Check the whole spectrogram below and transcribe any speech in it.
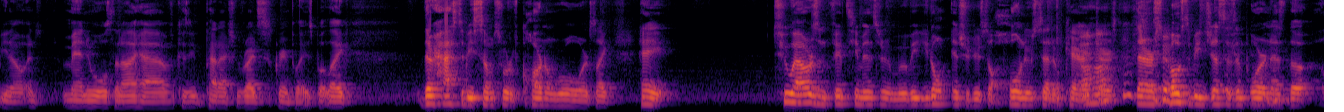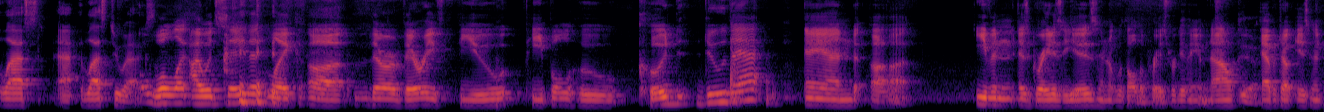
you know, and manuals than I have because Pat actually writes screenplays. But like, there has to be some sort of cardinal rule where it's like, hey. Two hours and fifteen minutes into a movie, you don't introduce a whole new set of characters that are supposed to be just as important as the last act, last two acts. Well, like I would say that like uh, there are very few people who could do that, and uh, even as great as he is, and with all the praise we're giving him now, Yeah. Apatow isn't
